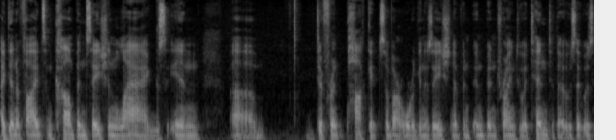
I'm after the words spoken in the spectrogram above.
identified some compensation lags in. Um, different pockets of our organization have been, and been trying to attend to those. It was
